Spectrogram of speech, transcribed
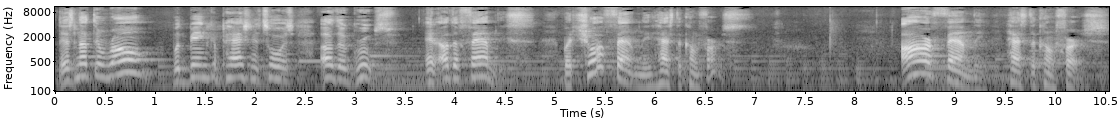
There's nothing wrong with being compassionate towards other groups and other families. But your family has to come first. Our family has to come first.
